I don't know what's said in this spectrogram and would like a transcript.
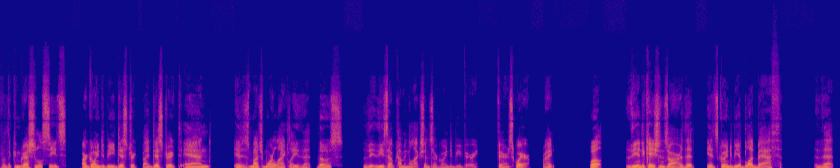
for the congressional seats are going to be district by district, and it is much more likely that those the, these upcoming elections are going to be very fair and square, right? Well, the indications are that it's going to be a bloodbath. That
